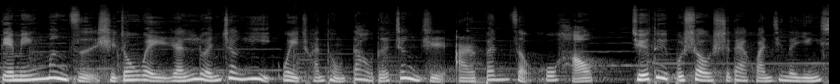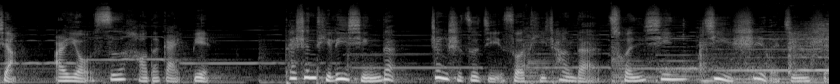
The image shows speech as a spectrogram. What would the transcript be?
点名孟子始终为人伦正义、为传统道德政治而奔走呼号，绝对不受时代环境的影响而有丝毫的改变。他身体力行的正是自己所提倡的存心济世的精神。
